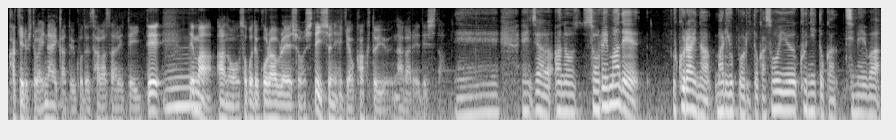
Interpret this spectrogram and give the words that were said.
描ける人がいないかということで探されていてで、まあ、あのそこでコラボレーションして一緒に壁画を描くという流れでした。えー、えじゃああのそれまでウクライナマリウポリとかそういう国とか地名は、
